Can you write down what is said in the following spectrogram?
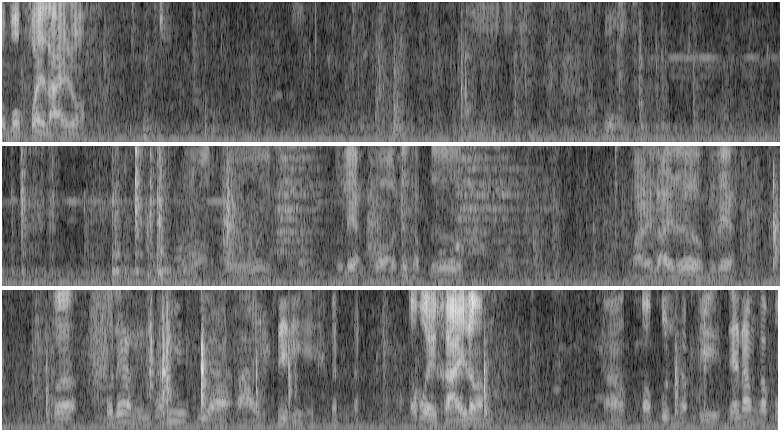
ระบบไฟหลายเนาะ เด้อครับเด้อมาหลายเด้อมือแรงเมื่อมือแรงนี่พวกนี้เบียร์ขายที่นี่ก็บ่อยขายเนาะเอาขอบคุณครับที่แนะนำครับผ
